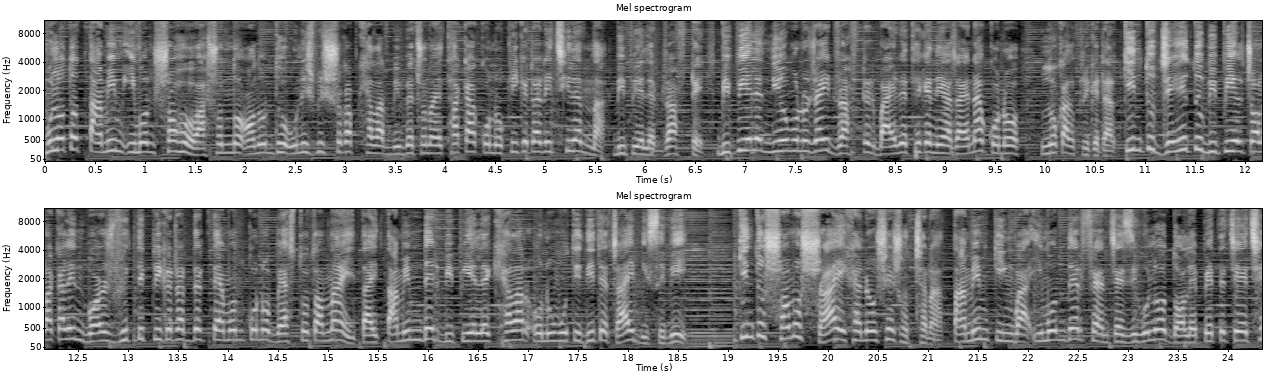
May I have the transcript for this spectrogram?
মূলত তামিম ইমন সহ আসন্ন অনূর্ধ্ব উনিশ বিশ্বকাপ খেলার বিবেচনায় থাকা কোনো ক্রিকেটারই ছিলেন না বিপিএল এর ড্রাফটে। বিপিএল এর নিয়ম অনুযায়ী ড্রাফটের বাইরে থেকে নেওয়া যায় না কোনো লোকাল ক্রিকেটার। কিন্তু যেহেতু বিপিএল চলাকালীন বয়সভিত্তিক ক্রিকেটারদের তেমন কোনো ব্যস্ততা নাই, তাই তামিমদের বিপিএল এ খেলার অনুমতি দিতে চায় বিসিবি। কিন্তু সমস্যা এখানেও শেষ হচ্ছে না। তামিম কিংবা ইমনদের ফ্র্যাঞ্চাইজিগুলো দলে পেতে চেয়েছে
